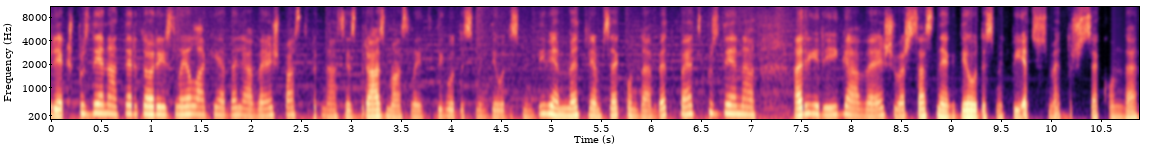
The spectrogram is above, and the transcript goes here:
Priekšpusdienā teritorijas lielākajā daļā vējš pastiprināsies brāzmās līdz 20-22 metriem sekundē, bet pēcpusdienā arī Rīgā vējš var sasniegt 25 metrus sekundē.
